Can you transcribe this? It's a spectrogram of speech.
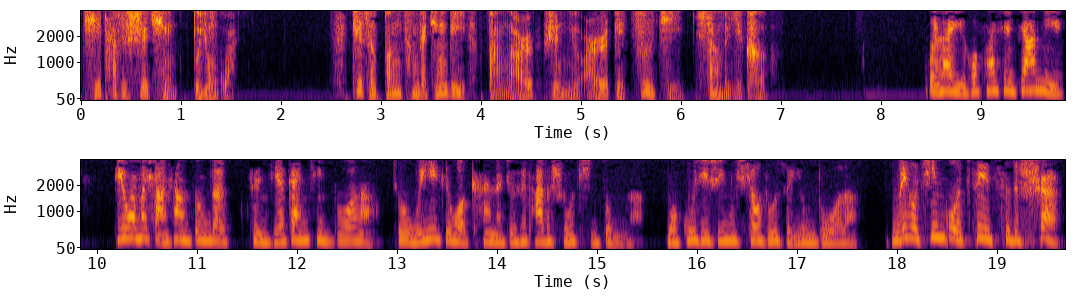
其他的事情不用管。这次方舱的经历反而是女儿给自己上了一课。回来以后发现家里比我们想象中的整洁干净多了。就唯一给我看的就是他的手指肿了，我估计是用消毒水用多了。没有经过这次的事儿，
